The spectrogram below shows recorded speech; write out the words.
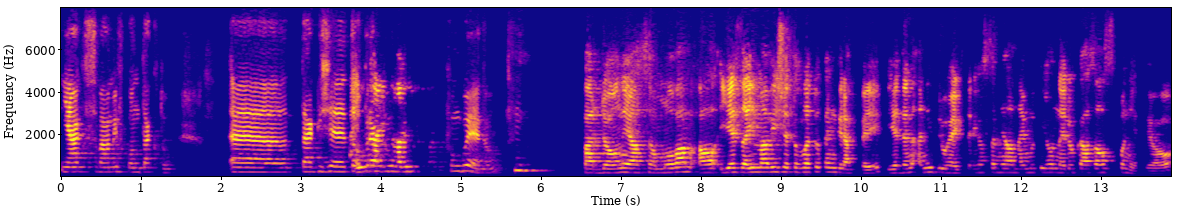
nějak s vámi v kontaktu. Uh, takže to opravdu funguje, no. Pardon, já se omlouvám, ale je zajímavý, že tohle to ten grafik, jeden ani druhý, kterýho jsem měla najmutý, ho nedokázal splnit, jo.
